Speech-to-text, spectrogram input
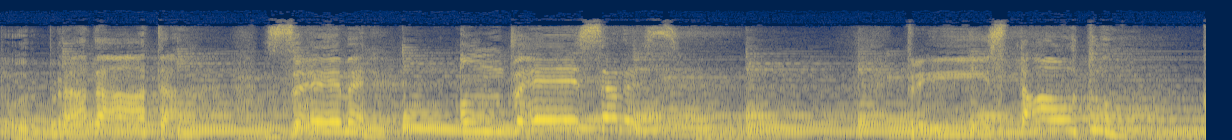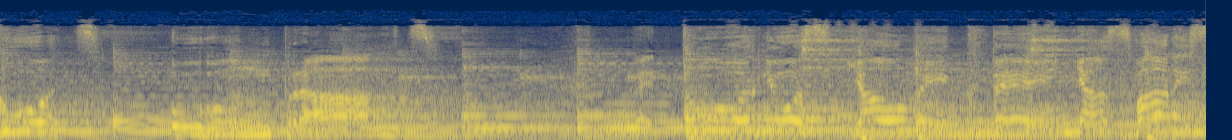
Tur bradāta zeme un vēseles, trīs tautu gods un prāts. Bet turņos jau likteņa zvanis.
